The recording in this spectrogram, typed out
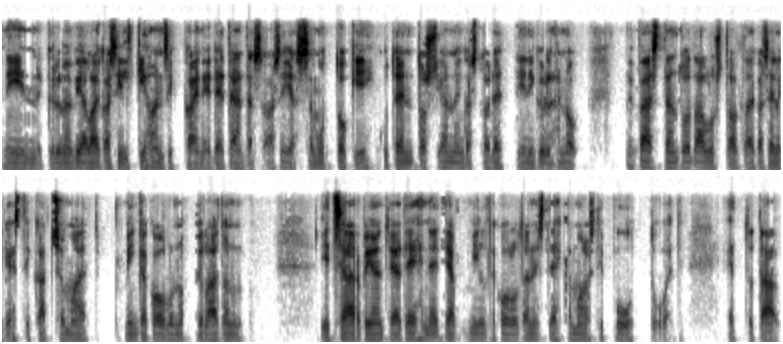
niin kyllä me vielä aika silkkihansikkain edetään tässä asiassa, mutta toki, kuten tuossa Jannen kanssa todettiin, niin kyllähän no, me päästään tuolta alustalta aika selkeästi katsomaan, että minkä koulun oppilaat on itsearviointeja tehneet ja miltä koululta ne sitten ehkä mahdollisesti puuttuu. Et, et tota,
